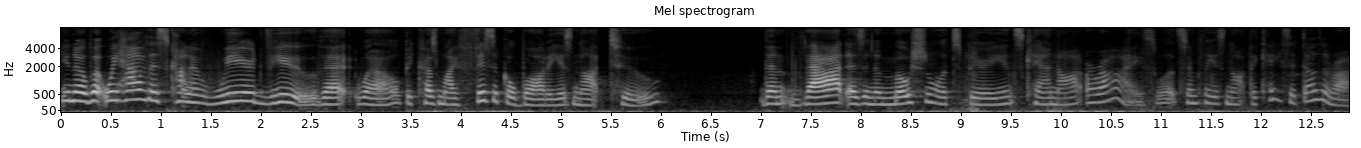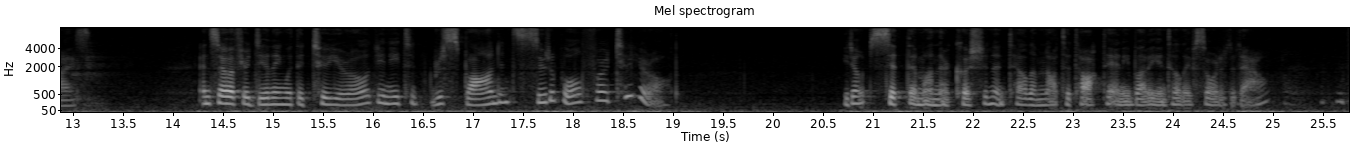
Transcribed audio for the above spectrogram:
You know, but we have this kind of weird view that, well, because my physical body is not two, then that as an emotional experience cannot arise. Well, it simply is not the case. It does arise. And so, if you're dealing with a two year old, you need to respond and suitable for a two year old. You don't sit them on their cushion and tell them not to talk to anybody until they've sorted it out.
